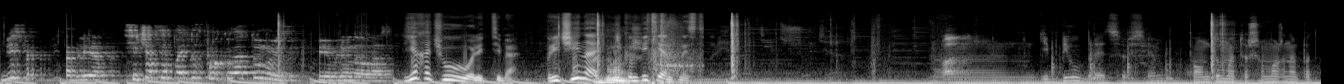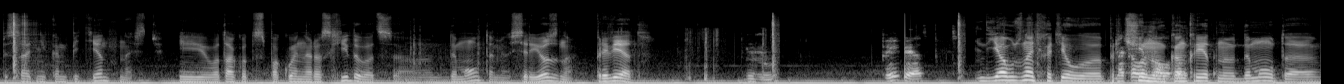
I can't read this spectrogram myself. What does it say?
Без проблем. Сейчас я пойду в прокуратуру и заявлю на вас. Я хочу уволить тебя. Причина – некомпетентность. Дебил, блядь, совсем. Он думает, то, что можно подписать некомпетентность и вот так вот спокойно раскидываться демоутами. Серьезно? Привет. Привет. Я узнать хотел э, причину конкретную демоута.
